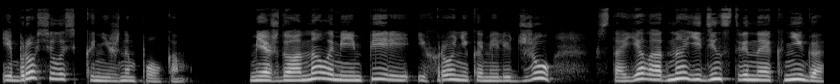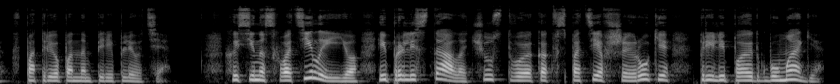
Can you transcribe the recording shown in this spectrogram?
и бросилась к книжным полкам. Между анналами империи и хрониками Лиджу стояла одна единственная книга в потрепанном переплете. Хасина схватила ее и пролистала, чувствуя, как вспотевшие руки прилипают к бумаге.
